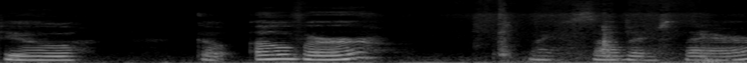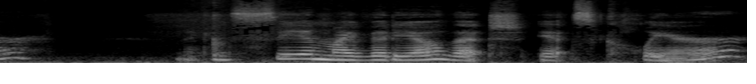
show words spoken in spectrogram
to go over my selvage there. I can see in my video that it's clear.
